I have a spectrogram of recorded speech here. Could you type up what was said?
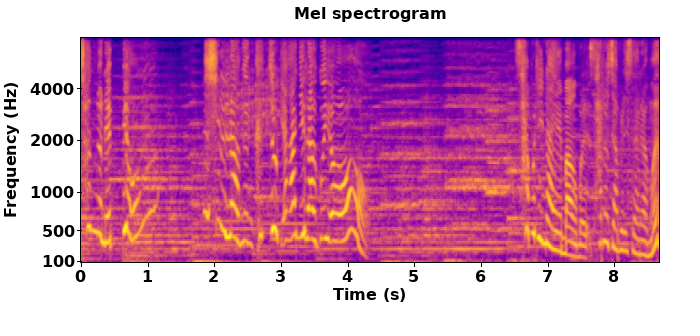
첫눈에 뿅? 신랑은 그쪽이 아니라고요. 사브리나의 마음을 사로잡을 사람은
